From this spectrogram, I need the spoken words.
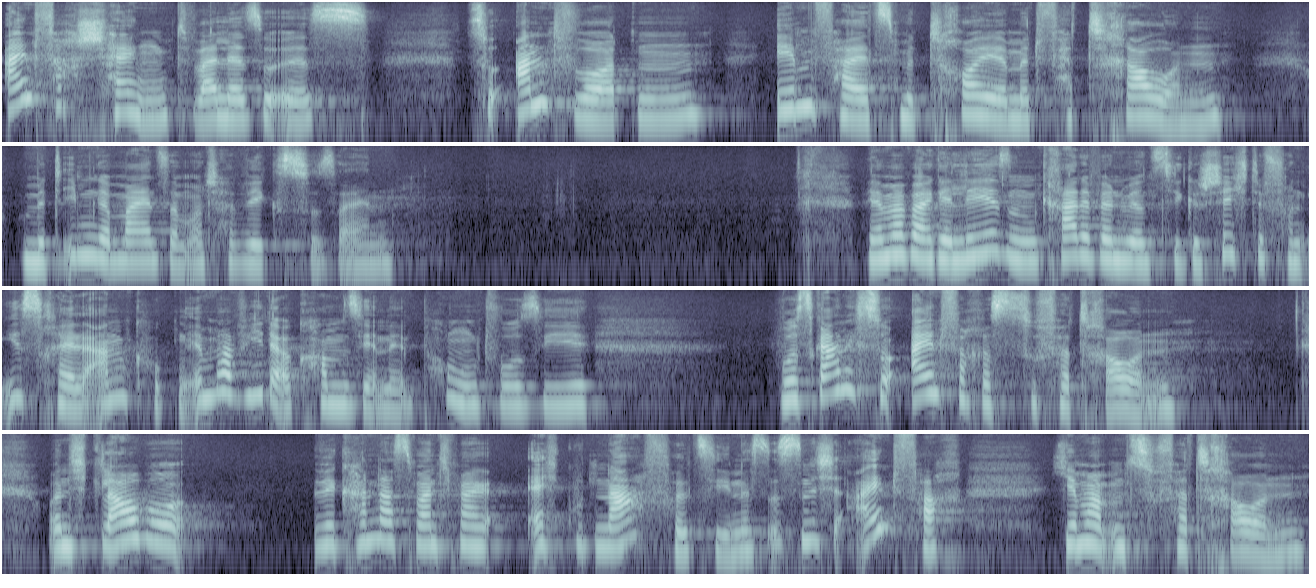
einfach schenkt, weil er so ist, zu antworten, ebenfalls mit Treue, mit Vertrauen und mit ihm gemeinsam unterwegs zu sein. Wir haben aber gelesen, gerade wenn wir uns die Geschichte von Israel angucken, immer wieder kommen sie an den Punkt, wo, sie, wo es gar nicht so einfach ist zu vertrauen. Und ich glaube, wir können das manchmal echt gut nachvollziehen. Es ist nicht einfach, jemandem zu vertrauen.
